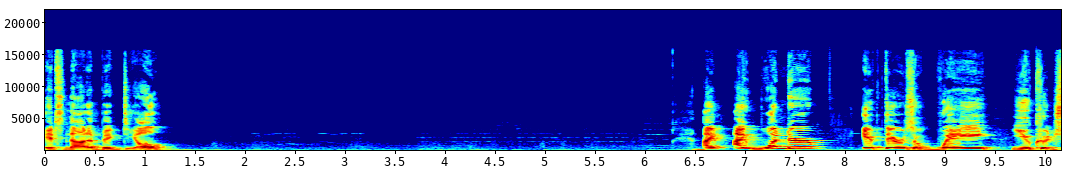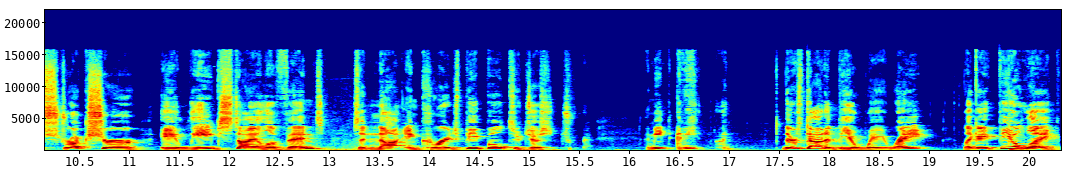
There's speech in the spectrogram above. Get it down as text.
it's not a big deal. I, I wonder if there's a way you could structure a league style event to not encourage people to just I mean I mean I, there's got to be a way, right? Like I feel like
